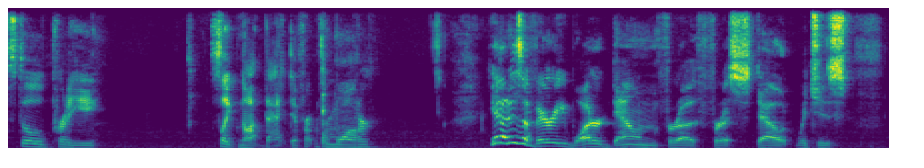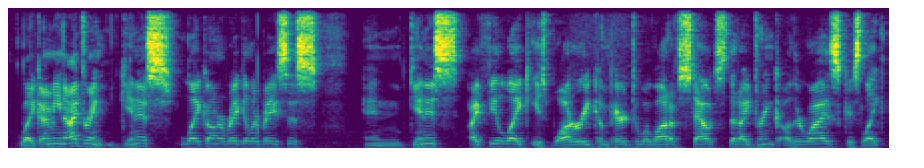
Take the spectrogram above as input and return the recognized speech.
still pretty. It's like not that different from water. Yeah, it is a very watered down for a for a stout, which is like I mean I drink Guinness like on a regular basis, and Guinness I feel like is watery compared to a lot of stouts that I drink otherwise. Because like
